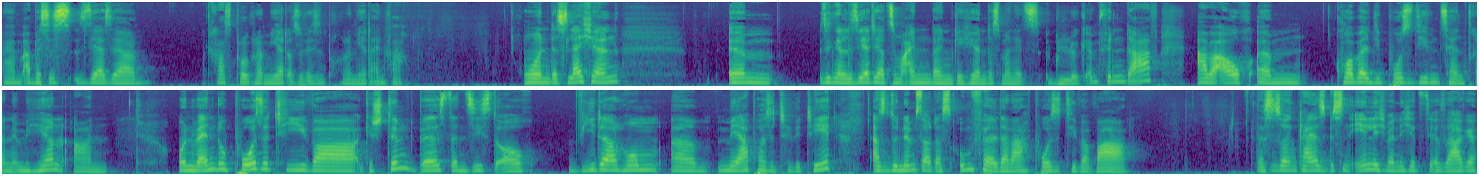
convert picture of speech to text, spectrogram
ähm, aber es ist sehr, sehr krass programmiert. Also wir sind programmiert einfach. Und das Lächeln ähm, signalisiert ja zum einen deinem Gehirn, dass man jetzt Glück empfinden darf, aber auch ähm, kurbelt die positiven Zentren im Hirn an. Und wenn du positiver gestimmt bist, dann siehst du auch wiederum ähm, mehr Positivität. Also du nimmst auch das Umfeld danach positiver wahr. Das ist so ein kleines bisschen ähnlich, wenn ich jetzt dir sage,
